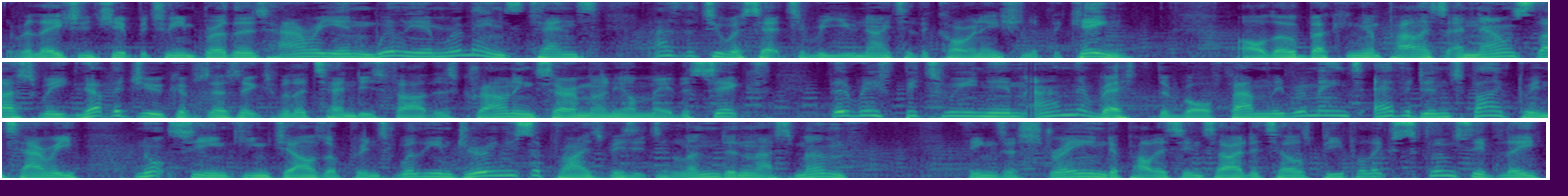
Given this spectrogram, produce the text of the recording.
The relationship between brothers Harry and William remains tense as the two are set to reunite at the coronation of the king. Although Buckingham Palace announced last week that the Duke of Sussex will attend his father's crowning ceremony on May the 6th, the rift between him and the rest of the royal family remains evident by Prince Harry not seeing King Charles or Prince William during his surprise visit to London last month. Things are strained, a palace insider tells people exclusively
